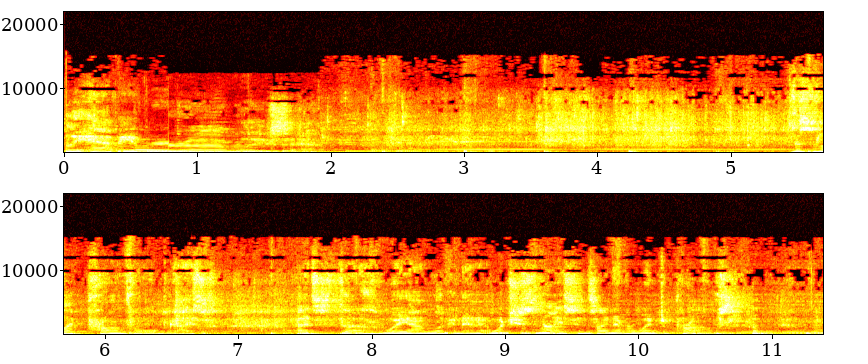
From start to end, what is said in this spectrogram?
Really happy or uh, really sad. This is like prom for old guys. That's the way I'm looking at it, which is nice since I never went to proms.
